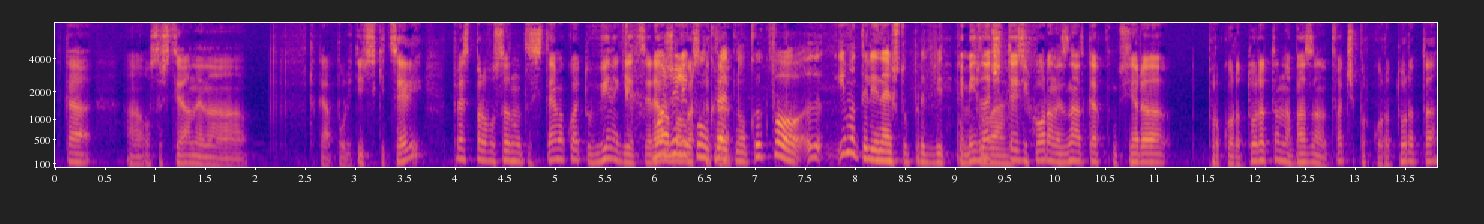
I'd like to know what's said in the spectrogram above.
така, осъществяване на така, политически цели през правосъдната система, което винаги е целява Може ли българската... конкретно? Какво? Имате ли нещо предвид Еми, това? значи тези хора не знаят как функционира прокуратурата на база на това, че прокуратурата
